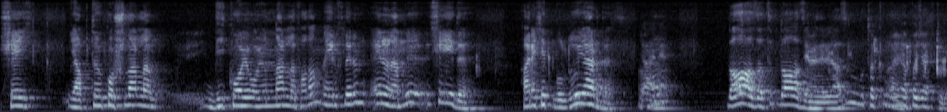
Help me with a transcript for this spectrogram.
şey yaptığı koşularla decoy oyunlarla falan heriflerin en önemli şeyiydi. Hareket bulduğu yerde. Yani daha az atıp daha az yemeleri lazım. Bu takım onu yapacak gibi.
